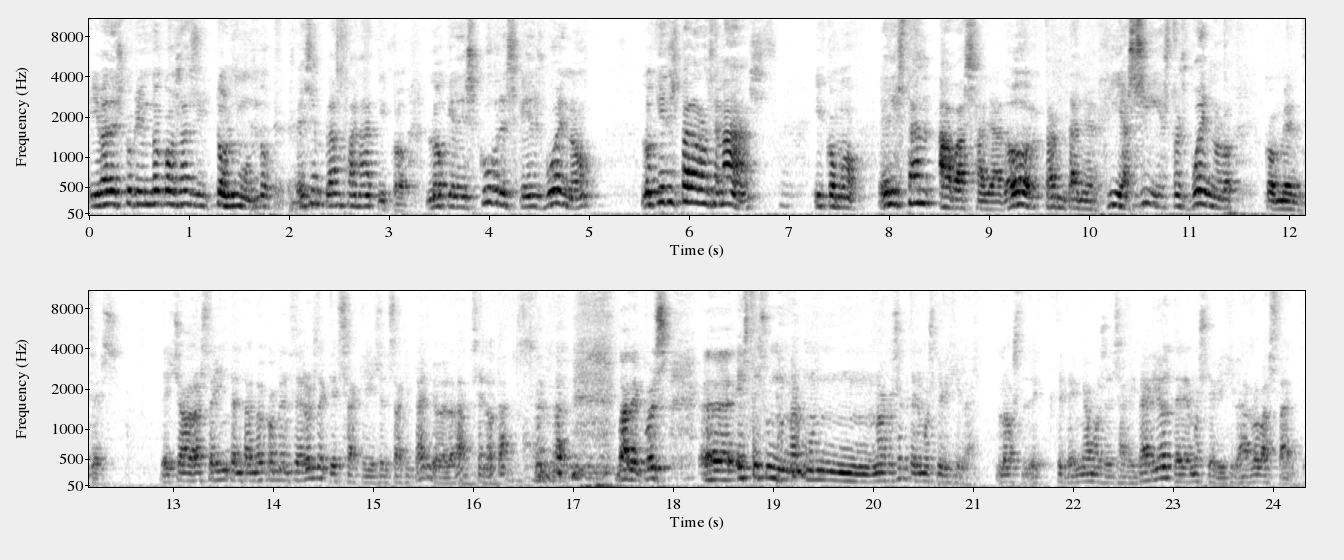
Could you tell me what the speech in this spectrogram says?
iba descubriendo cosas y todo el mundo. Es en plan fanático. Lo que descubres que es bueno, lo quieres para los demás. Y como eres tan avasallador, tanta energía, sí, esto es bueno, lo convences. De hecho, ahora estoy intentando convenceros de que saquéis el Sagitario, ¿verdad? Se nota. vale, pues eh, esta es una, una, cosa que tenemos que vigilar. Los que tengamos el Sagitario tenemos que vigilarlo bastante.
